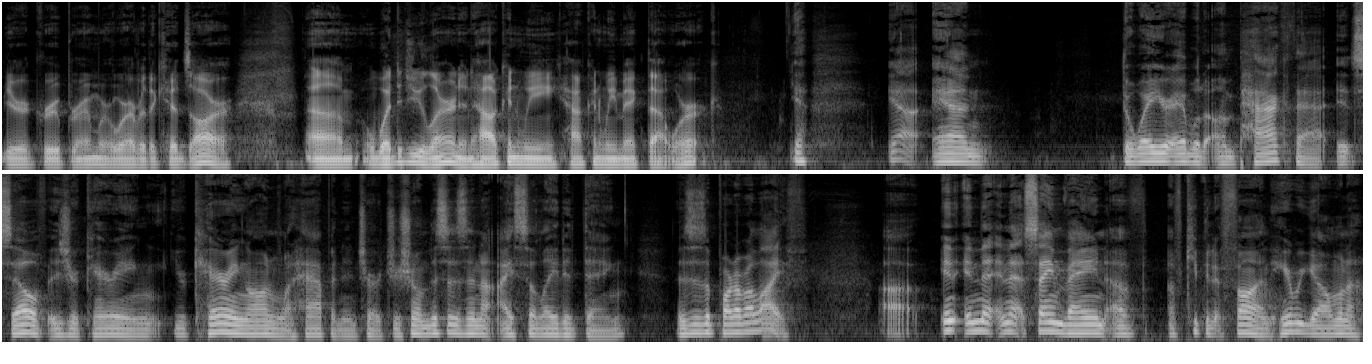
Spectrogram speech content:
your group room or wherever the kids are um, what did you learn and how can we how can we make that work Yeah. Yeah. And the way you're able to unpack that itself is you're carrying you're carrying on what happened in church. You're showing this isn't an isolated thing. This is a part of our life. Uh, in in that, in that same vein of of keeping it fun, here we go. I'm gonna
